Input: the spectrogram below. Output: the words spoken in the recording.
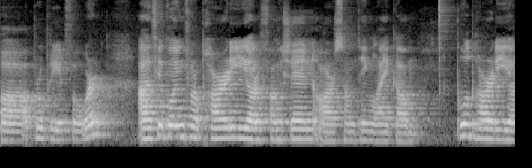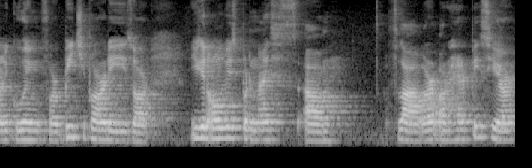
uh, appropriate for work. Uh, if you're going for a party or a function or something like um, pool party or going for beachy parties or you can always put a nice um, flower or hairpiece here.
